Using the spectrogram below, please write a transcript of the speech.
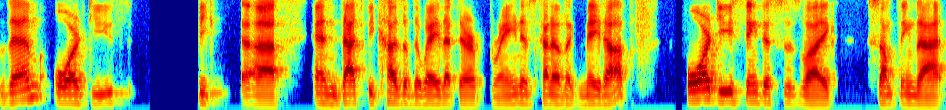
them, or do you? Th- be, uh, and that's because of the way that their brain is kind of like made up, or do you think this is like something that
